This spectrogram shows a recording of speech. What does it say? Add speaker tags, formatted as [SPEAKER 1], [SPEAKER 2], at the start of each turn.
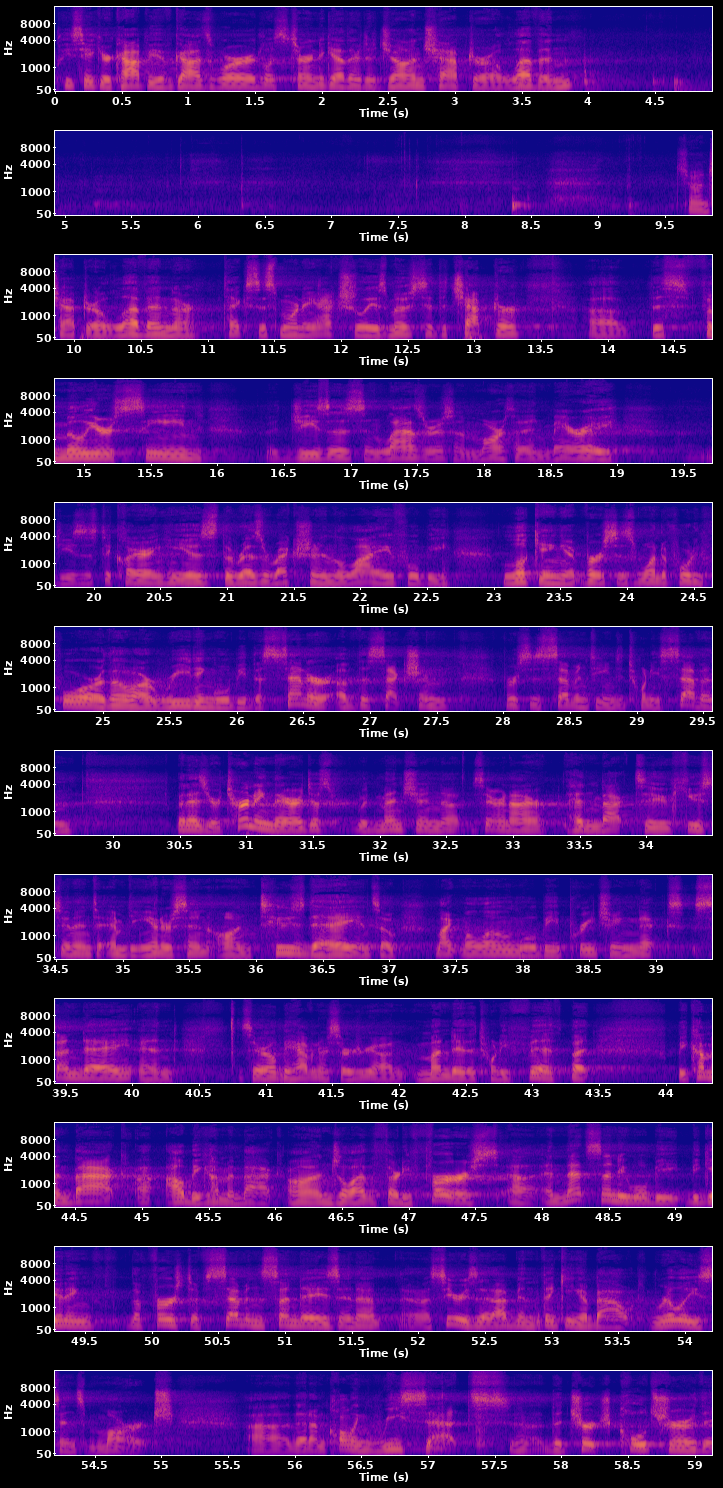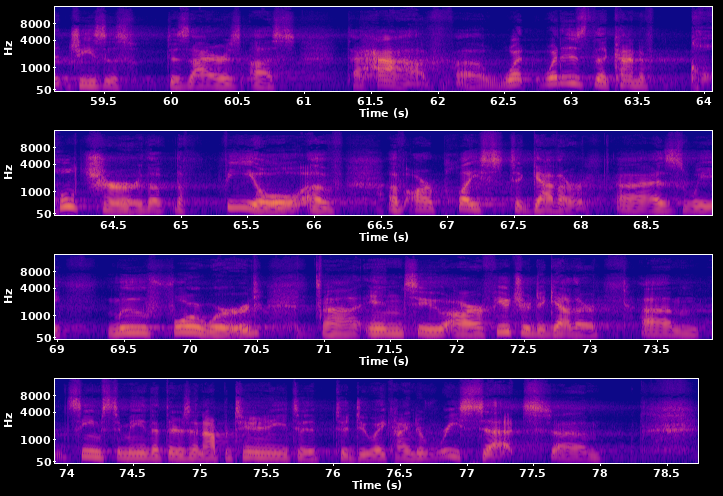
[SPEAKER 1] Please take your copy of God's Word. Let's turn together to John chapter 11. John chapter 11, our text this morning actually is most of the chapter. Uh, this familiar scene Jesus and Lazarus and Martha and Mary, Jesus declaring he is the resurrection and the life. We'll be looking at verses 1 to 44, though our reading will be the center of the section verses 17 to 27. But as you're turning there, I just would mention uh, Sarah and I are heading back to Houston and to MD Anderson on Tuesday. And so Mike Malone will be preaching next Sunday, and Sarah will be having her surgery on Monday, the 25th. But be coming back, I'll be coming back on July the 31st. Uh, and that Sunday will be beginning the first of seven Sundays in a, a series that I've been thinking about really since March uh, that I'm calling resets, uh, the church culture that Jesus desires us to have. Uh, what, what is the kind of culture, the, the feel of, of our place together uh, as we move forward uh, into our future together. Um, it seems to me that there's an opportunity to, to do a kind of reset. Um,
